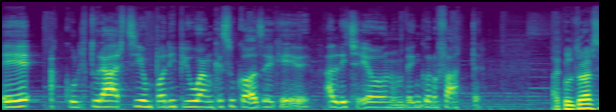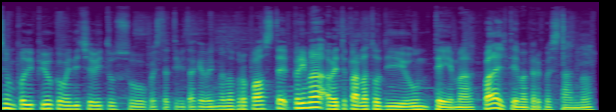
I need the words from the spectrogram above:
e acculturarsi un po' di più anche su cose che al liceo non vengono fatte. Acculturarsi un po' di più, come dicevi tu, su queste attività che vengono proposte. Prima avete parlato di un tema. Qual è il tema per quest'anno?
